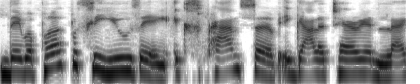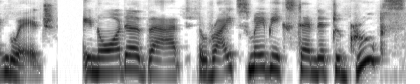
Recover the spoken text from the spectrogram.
they were purposely using expansive egalitarian language in order that rights may be extended to groups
